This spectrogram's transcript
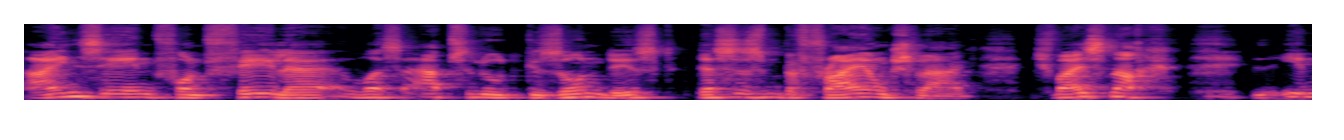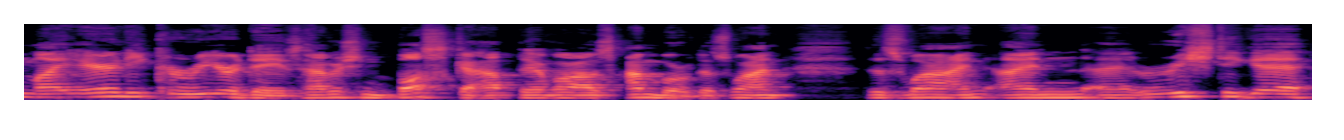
Einsehen von Fehler, was absolut gesund ist, das ist ein Befreiungsschlag. Ich weiß noch, in my early career days habe ich einen Boss gehabt, der war aus Hamburg. Das war ein, das war ein, ein äh, richtiger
